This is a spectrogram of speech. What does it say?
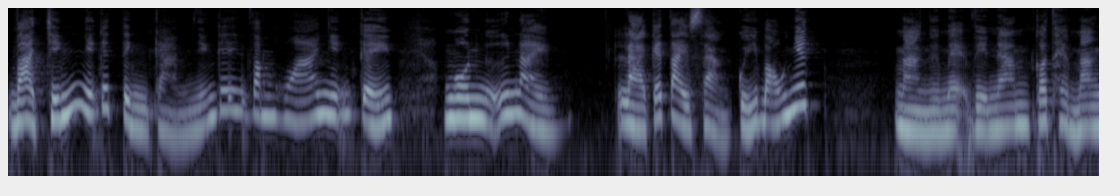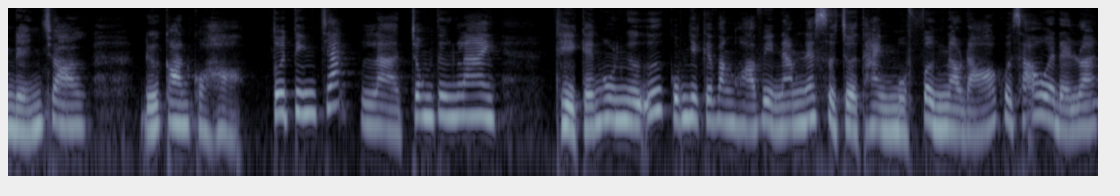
Và chính những cái tình cảm, những cái văn hóa, những cái ngôn ngữ này là cái tài sản quý báu nhất mà người mẹ Việt Nam có thể mang đến cho đứa con của họ. Tôi tin chắc là trong tương lai thì cái ngôn ngữ cũng như cái văn hóa Việt Nam nó sẽ trở thành một phần nào đó của xã hội Đài Loan.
